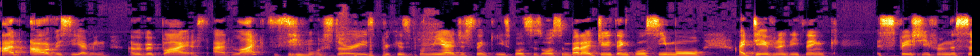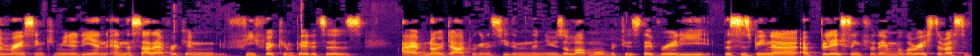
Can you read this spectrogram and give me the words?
I'd obviously, I mean, I'm a bit biased. I'd like to see more stories because for me, I just think esports is awesome. But I do think we'll see more. I definitely think, especially from the sim racing community and, and the South African FIFA competitors, I have no doubt we're going to see them in the news a lot more because they've really, this has been a, a blessing for them. Well, the rest of us have,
